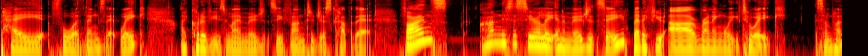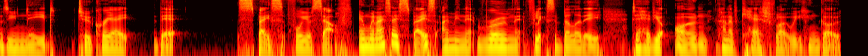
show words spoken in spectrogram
pay for things that week, I could have used my emergency fund to just cover that. Fines aren't necessarily an emergency, but if you are running week to week, sometimes you need to create that space for yourself. And when I say space, I mean that room, that flexibility to have your own kind of cash flow where you can go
